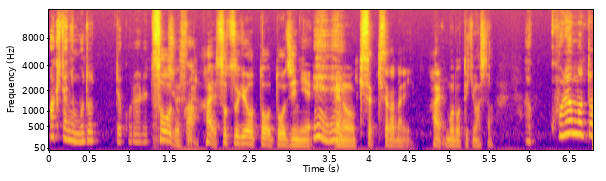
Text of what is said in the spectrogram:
秋田に戻ってこられたんでしょか？そううですね。はい、卒業と同時に、ええあの、木佐方に、はい、戻ってきました。あこれはまた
